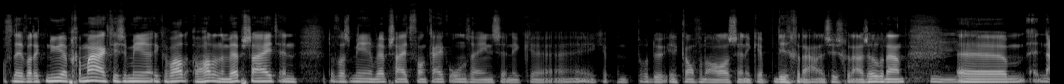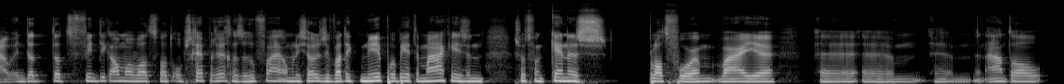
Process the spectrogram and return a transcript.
of nee, wat ik nu heb gemaakt is er meer. Ik had, we hadden een website en dat was meer een website van kijk ons eens en ik, eh, ik heb een product, ik kan van alles en ik heb dit gedaan en zus gedaan, zo gedaan. Mhm. Ehm, nou, en dat, dat vind ik allemaal wat, wat opschepperig. Dus dat hoeft allemaal niet zo. Dus wat ik meer probeer te maken is een soort van kennisplatform waar je eh, ehm, ehm, een aantal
